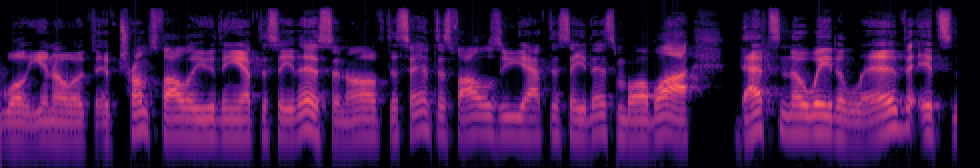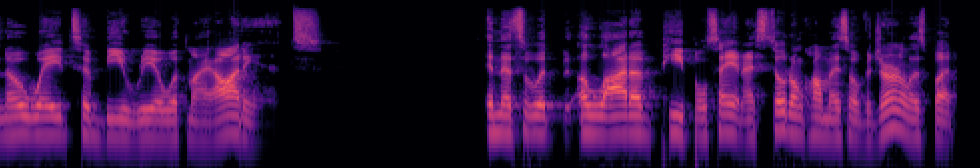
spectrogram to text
well you know if, if trump's follow you then you have to say this and oh if desantis follows you you have to say this and blah blah that's no way to live it's no way to be real with my audience And that's what a lot of people say. And I still don't call myself a journalist, but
